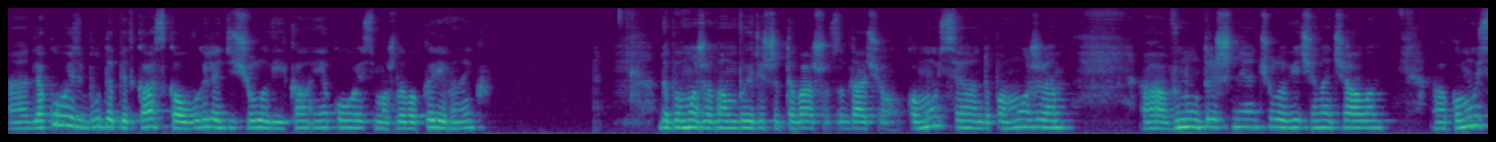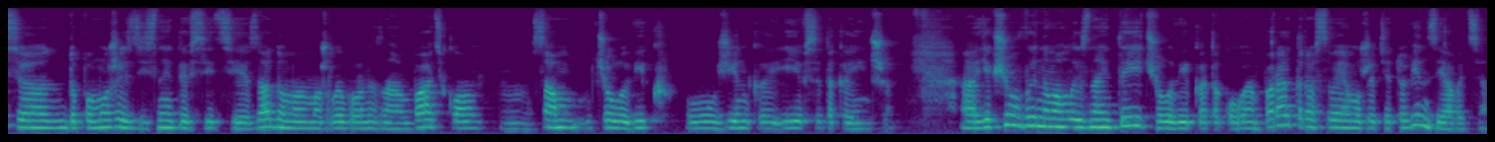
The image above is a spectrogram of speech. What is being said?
Е, Для когось буде підказка у вигляді чоловіка, якогось, можливо, керівник, допоможе вам вирішити вашу задачу комусь, е, допоможе внутрішнє чоловіче начало, комусь е, допоможе здійснити всі ці задуми, можливо, не знаю, батько, сам чоловік у жінки і все таке інше. Якщо ви не могли знайти чоловіка такого імператора в своєму житті, то він з'явиться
